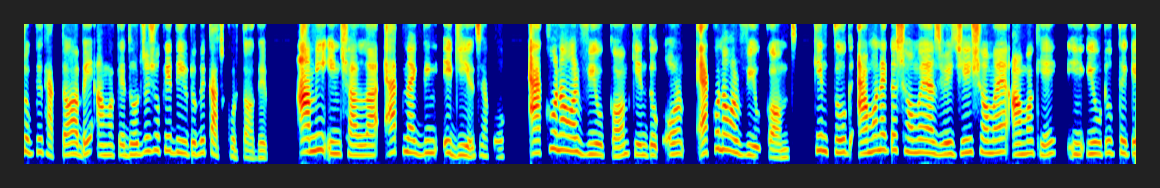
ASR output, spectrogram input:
শক্তি থাকতে হবে। আমাকে ধৈর্য শক্তি দিয়ে এ কাজ করতে হবে। আমি ইনশাল্লাহ এক না একদিন এগিয়ে যাব এখন আমার ভিউ কম কিন্তু এখন আমার ভিউ কম। কিন্তু এমন একটা সময় আসবে, যে সময় আমাকে ই YouTube থেকে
